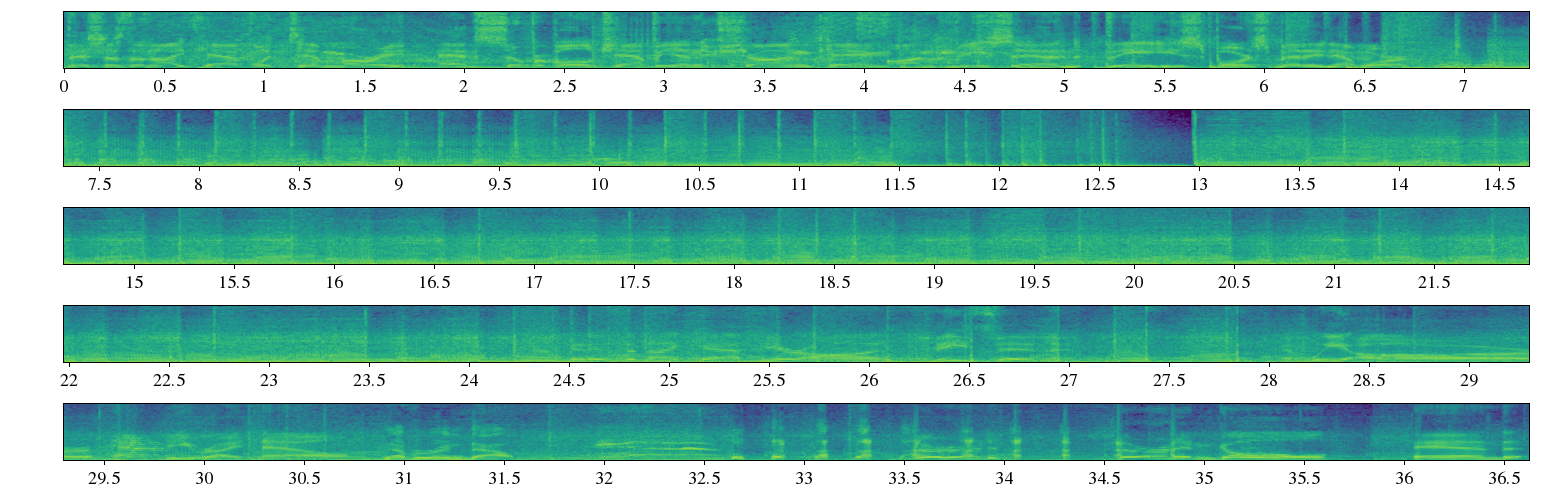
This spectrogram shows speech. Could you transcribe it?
This is the Nightcap with Tim Murray and Super Bowl champion Sean King on VSIN, the Sports Betting Network. It is the nightcap here on VSIN, and we are happy right now. Never in doubt. Third, third and goal, and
